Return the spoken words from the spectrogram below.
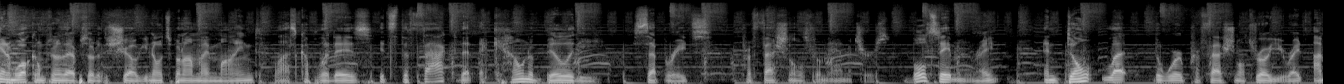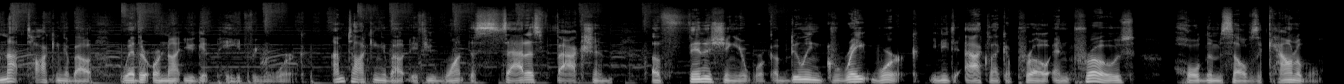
and welcome to another episode of the show. You know what's been on my mind the last couple of days? It's the fact that accountability separates professionals from amateurs. Bold statement, right? And don't let the word professional throw you, right? I'm not talking about whether or not you get paid for your work. I'm talking about if you want the satisfaction of finishing your work, of doing great work, you need to act like a pro, and pros hold themselves accountable.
